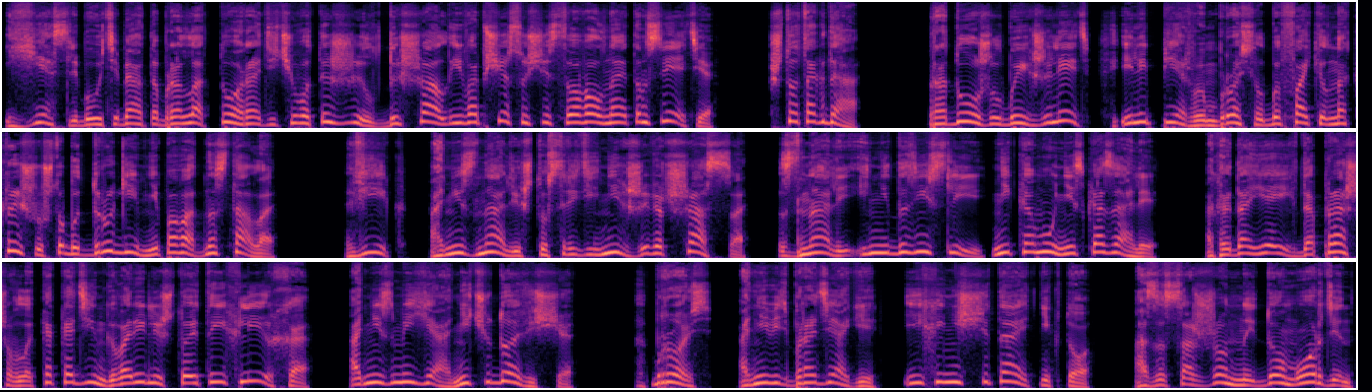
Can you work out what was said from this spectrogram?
Если бы у тебя отобрала то, ради чего ты жил, дышал и вообще существовал на этом свете, что тогда? Продолжил бы их жалеть или первым бросил бы факел на крышу, чтобы другим неповадно стало? Вик, они знали, что среди них живет Шасса, знали и не донесли, никому не сказали. А когда я их допрашивала, как один говорили, что это их лирха, а не змея, не чудовище. Брось, они ведь бродяги, их и не считает никто, а за сожженный дом орден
